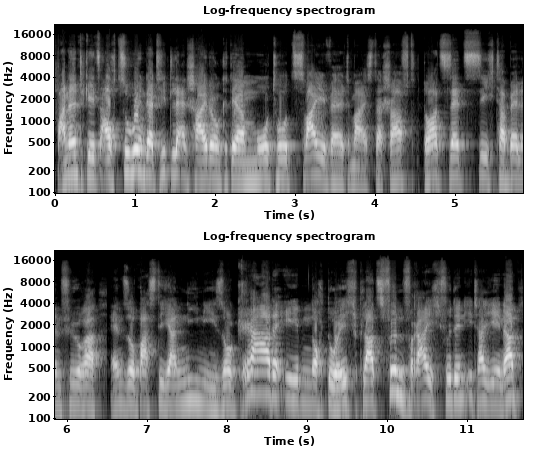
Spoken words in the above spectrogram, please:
Spannend geht's auch zu in der Titelentscheidung der Moto 2 Weltmeisterschaft. Dort setzt sich Tabellenführer Enzo Bastianini so gerade eben noch durch. Platz 5 reicht für den Italiener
